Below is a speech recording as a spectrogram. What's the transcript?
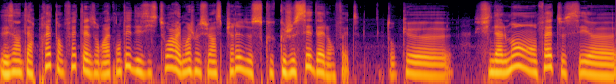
les interprètes, en fait, elles ont raconté des histoires et moi, je me suis inspirée de ce que, que je sais d'elles, en fait. Donc, euh, finalement, en fait, c'est euh,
